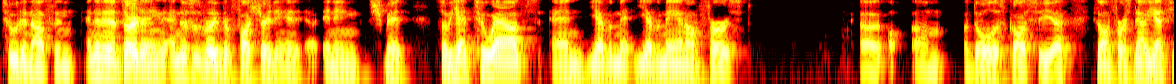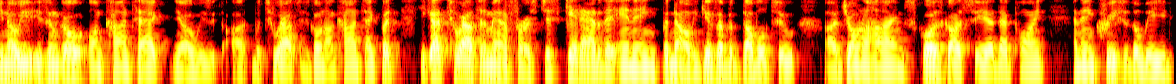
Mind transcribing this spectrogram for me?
two to nothing, and then in the third inning, and this was really the frustrating in, inning. Schmidt, so he had two outs, and you have a you have a man on first uh, um, Adolis Garcia. He's on first. Now, yes, you know he's going to go on contact. You know, he's uh, with two outs, he's going on contact. But you got two outs and a man at first. Just get out of the inning. But no, he gives up a double to uh, Jonah Heim, scores Garcia at that point, and then increases the lead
